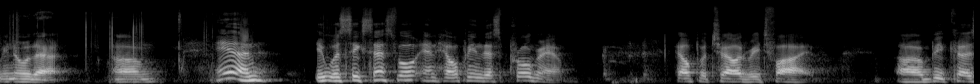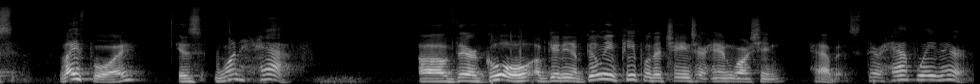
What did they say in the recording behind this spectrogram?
We know that. Um, and it was successful in helping this program, Help a Child Reach Five, uh, because Lifebuoy is one half of their goal of getting a billion people to change their hand washing habits. They're halfway there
